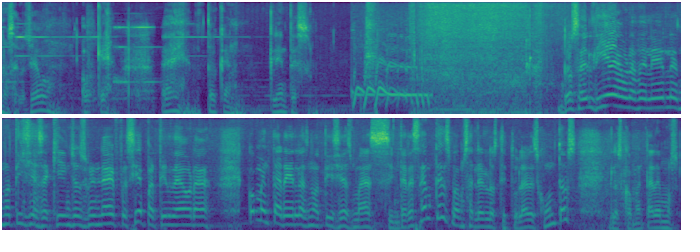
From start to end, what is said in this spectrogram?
¿No se los llevo? ¿O qué? Ay, tocan clientes. 12 del día, hora de leer las noticias aquí en Just Green Life. Pues sí, a partir de ahora comentaré las noticias más interesantes. Vamos a leer los titulares juntos, los comentaremos.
